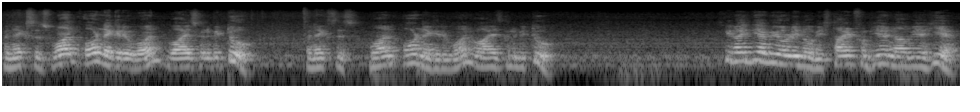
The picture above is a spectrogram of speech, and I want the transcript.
When x is 1 or negative 1, y is going to be 2. When x is 1 or negative 1, y is going to be 2. See, right there we already know, we started from here, now we are here.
